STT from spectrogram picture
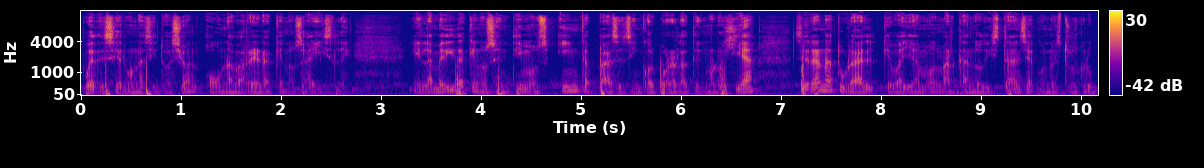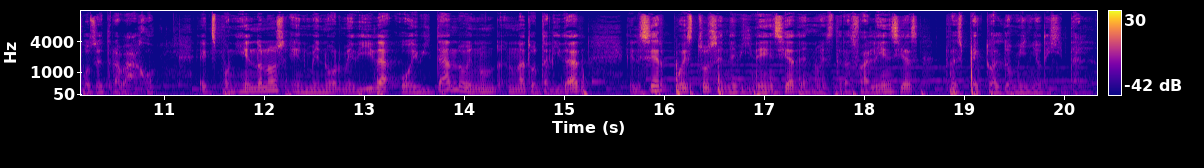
puede ser una situación o una barrera que nos aísle. En la medida que nos sentimos incapaces de incorporar la tecnología, será natural que vayamos marcando distancia con nuestros grupos de trabajo, exponiéndonos en menor medida o evitando en, en una totalidad el ser puestos en evidencia de nuestras falencias respecto al dominio digital.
